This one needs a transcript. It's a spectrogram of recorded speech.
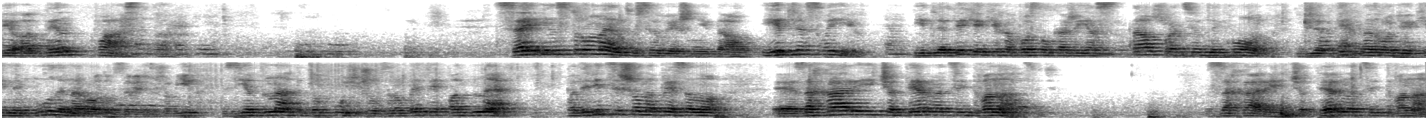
і один пастор. Цей інструмент Всевишній дав і для своїх, і для тих, яких апостол каже, я став працівником для тих народів, які не були народом Всевишнього, щоб їх з'єднати до кучі, щоб зробити одне. Подивіться, що написано е, Захарії 14.12. Захарії 14.12.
